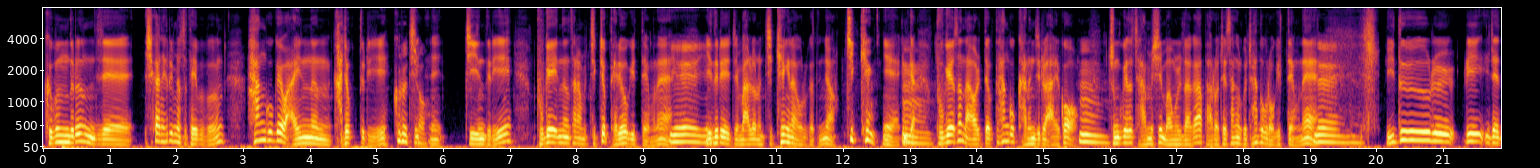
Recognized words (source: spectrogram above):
그분들은 이제 시간이 흐르면서 대부분 한국에 와 있는 가족들이 그렇죠. 지, 예, 지인들이 북에 있는 사람을 직접 데려오기 때문에 예, 예. 이들의 이제 말로는 직행이라고 그러거든요. 직행. 예, 그러니까 음. 북에서 나올 때부터 한국 가는지를 알고 음. 중국에서 잠시 머물다가 바로 제3을 거쳐 한국으로 오기 때문에 네. 네. 이들이 이제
